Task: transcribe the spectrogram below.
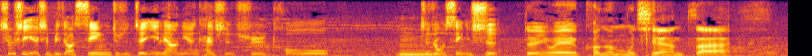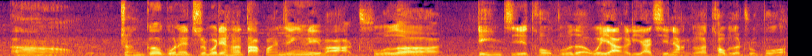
是不是也是比较新？就是这一两年开始去投嗯，这种形式。对，因为可能目前在，嗯、整个国内直播电商的大环境里吧，除了顶级头部的薇娅和李佳琦两个 top 的主播，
